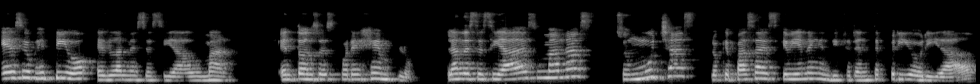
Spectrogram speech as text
Ese objetivo es la necesidad humana. Entonces, por ejemplo, las necesidades humanas son muchas, lo que pasa es que vienen en diferente prioridad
